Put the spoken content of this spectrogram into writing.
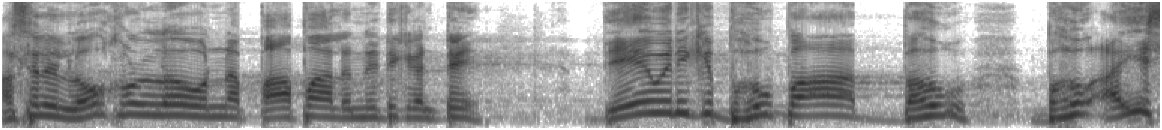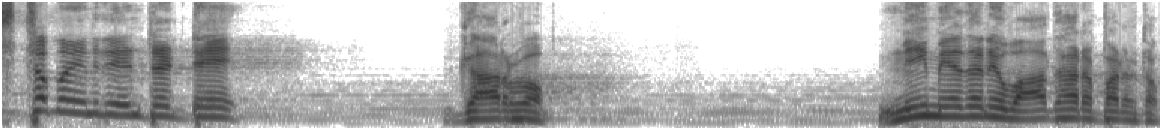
అసలు లోకంలో ఉన్న పాపాలన్నిటికంటే దేవునికి బహుపా బహు బహు అయిష్టమైనది ఏంటంటే గర్వం. నీ మీద నీవు ఆధారపడటం.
